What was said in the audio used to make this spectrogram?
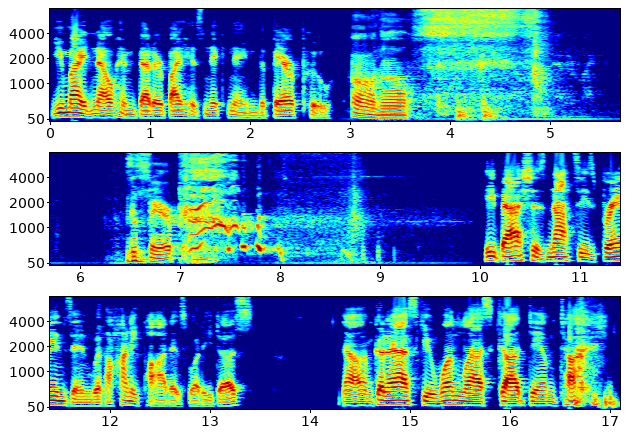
You might know him better by his nickname, the Bear Pooh. Oh no. The bear poo. He bashes Nazis' brains in with a honeypot, is what he does. Now I'm going to ask you one last goddamn time.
